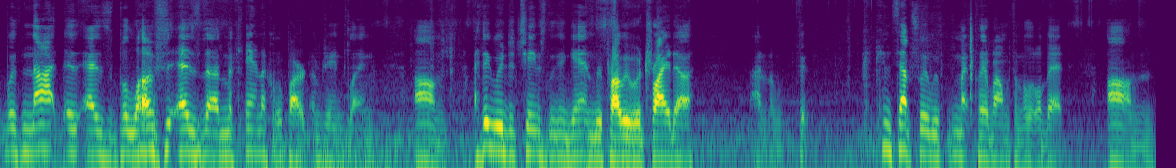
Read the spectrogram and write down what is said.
was not as, beloved as the mechanical part of Changeling. Um, I think we did Changeling again. We probably would try to, I don't know, conceptually we might play around with them a little bit. Um,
